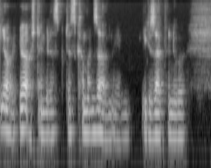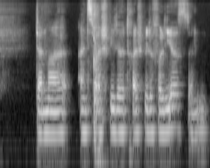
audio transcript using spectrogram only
Ja, ja, ich denke, das, das kann man sagen eben. Wie gesagt, wenn du dann mal ein, zwei Spiele, drei Spiele verlierst, dann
